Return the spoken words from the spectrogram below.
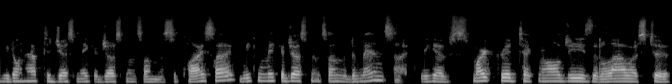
We don't have to just make adjustments on the supply side. We can make adjustments on the demand side. We have smart grid technologies that allow us to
